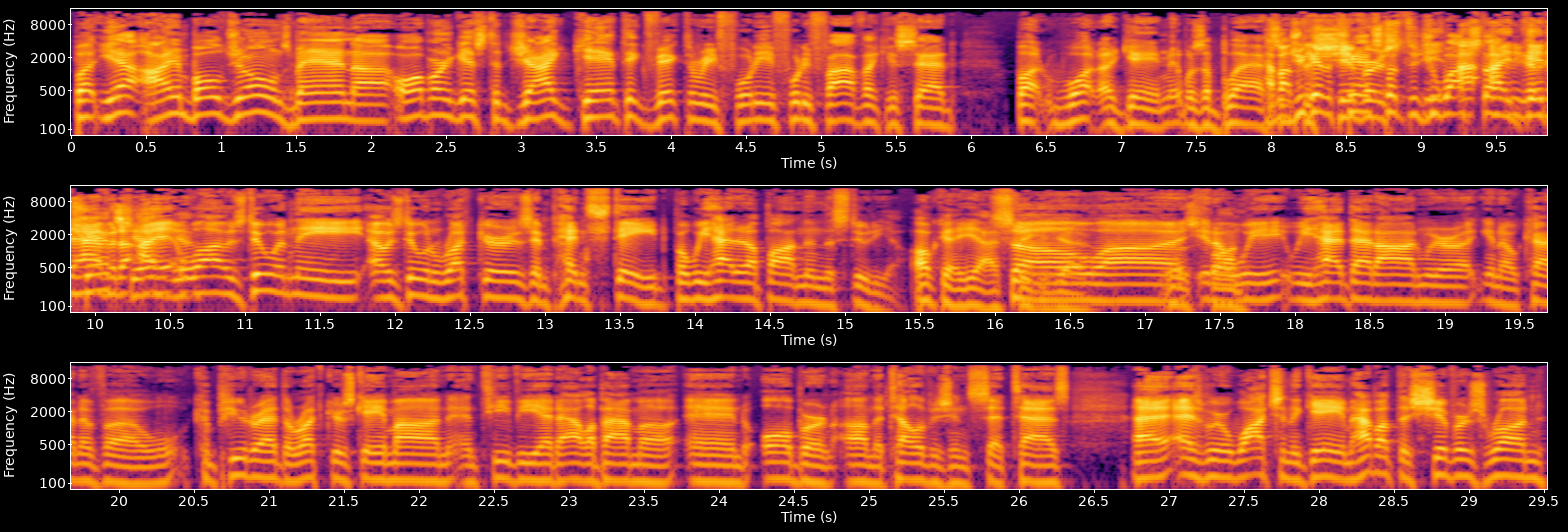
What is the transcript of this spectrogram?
But yeah, Iron Bowl Jones, man. Uh, Auburn gets the gigantic victory, 48-45, like you said. But what a game! It was a blast. How about did you get a shivers? chance? Did you watch that? I, I You did have it. Yeah, I, yeah. Well, I was doing the I was doing Rutgers and Penn State, but we had it up on in the studio. Okay, yeah. I So figured, yeah. Uh, you know we we had that on. We were you know kind of uh, computer had the Rutgers game on, and TV had Alabama and Auburn on the television set. Taz, uh, as we were watching the game, how about the Shivers run?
